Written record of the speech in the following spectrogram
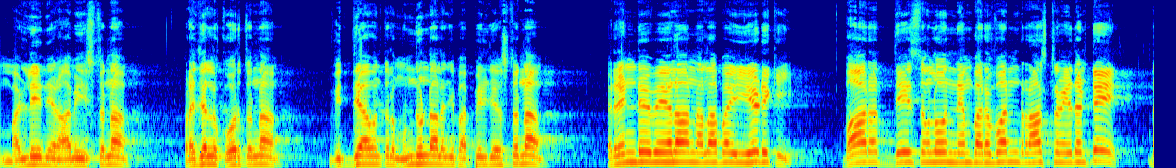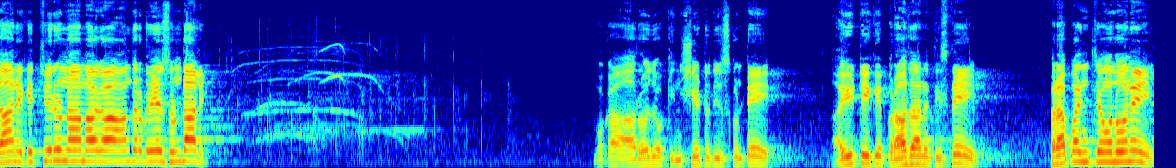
మళ్ళీ నేను హామీ ఇస్తున్నా ప్రజలను కోరుతున్నా విద్యావంతులు ముందుండాలని చెప్పి అప్పీల్ చేస్తున్నా. రెండు వేల నలభై ఏడుకి భారతదేశంలో నెంబర్ వన్ రాష్ట్రం ఏదంటే దానికి చిరునామాగా ఆంధ్రప్రదేశ్ ఉండాలి. ఒక ఆ రోజు ఒక ఇనిషియేటివ్ తీసుకుంటే ఐటీకి ప్రాధాన్యత ఇస్తే ప్రపంచంలోనే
